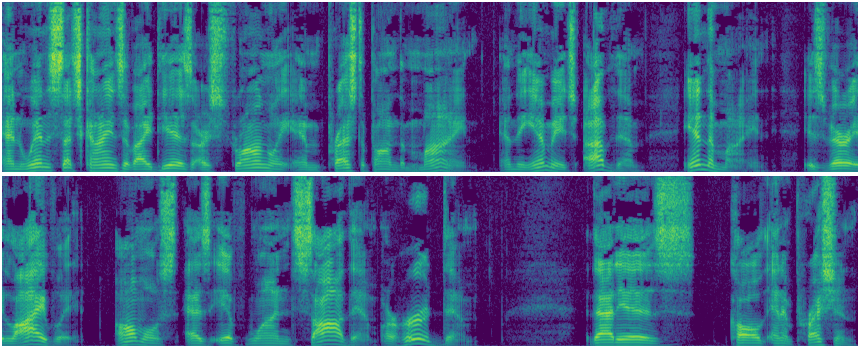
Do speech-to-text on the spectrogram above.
And when such kinds of ideas are strongly impressed upon the mind, and the image of them in the mind is very lively, almost as if one saw them or heard them. That is called an impression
